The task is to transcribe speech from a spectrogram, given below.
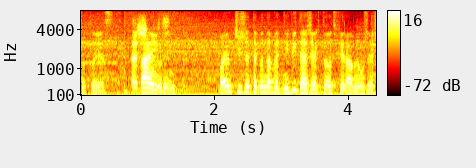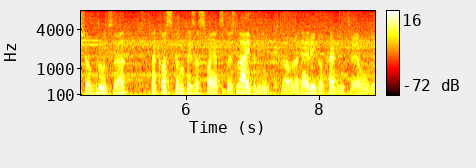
Co to jest? Też Time nic. Ring. Powiem ci, że tego nawet nie widać jak to otwieramy, może ja się obrócę. Ta kostka tutaj zasłania, co to jest Live Ring? Dobra, nie, Ring of Helling, co ja mówię.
